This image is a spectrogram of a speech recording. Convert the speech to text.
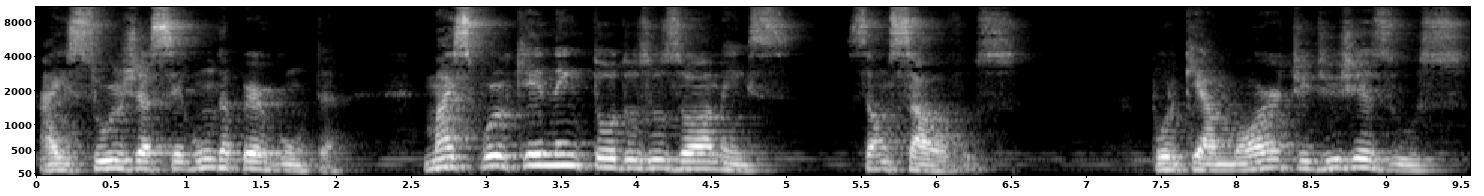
Aí surge a segunda pergunta: mas por que nem todos os homens são salvos? porque a morte de Jesus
